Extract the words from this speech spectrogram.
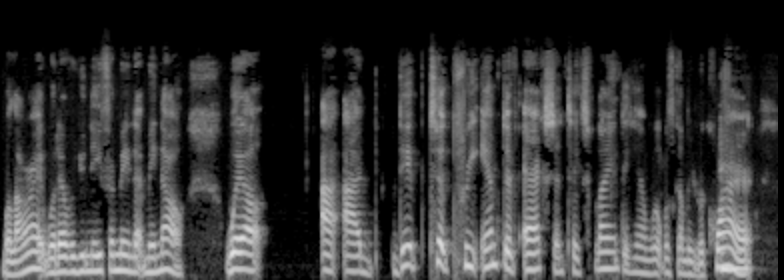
Well, all right, whatever you need from me, let me know. Well, I, I did took preemptive action to explain to him what was going to be required. Mm-hmm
